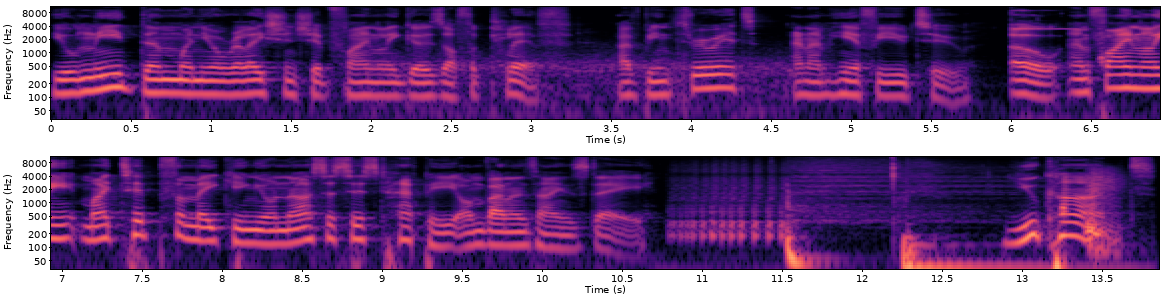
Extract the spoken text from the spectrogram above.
You'll need them when your relationship finally goes off a cliff. I've been through it, and I'm here for you too. Oh, and finally, my tip for making your narcissist happy on Valentine's Day. You can't.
